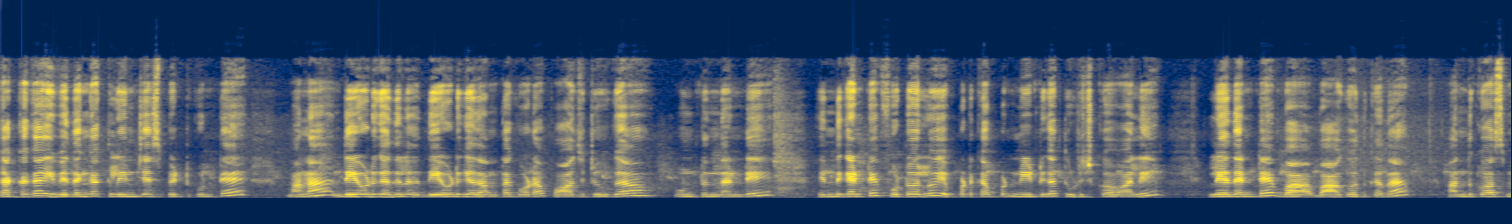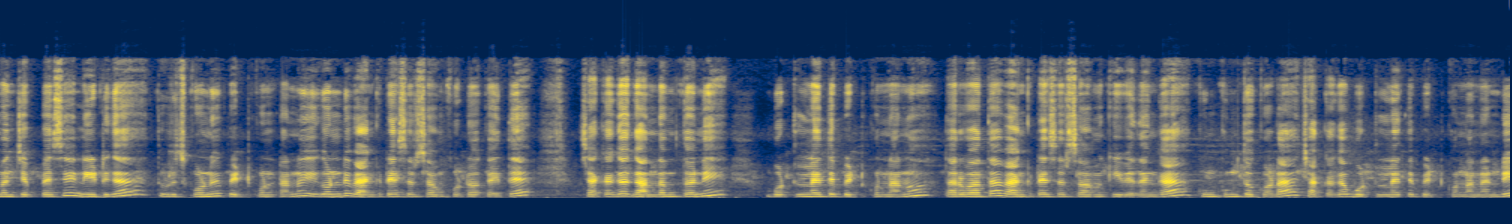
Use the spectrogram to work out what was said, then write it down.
చక్కగా ఈ విధంగా క్లీన్ చేసి పెట్టుకుంటే మన దేవుడి గదిలో దేవుడి గది అంతా కూడా పాజిటివ్గా ఉంటుందండి. ఎందుకంటే ఫోటోలు ఎప్పటికప్పుడు నీట్గా తుడుచుకోవాలి. లేదంటే బా బాగోదు కదా. అందుకోసం అని చెప్పేసి నీట్గా తుడుచుకొని పెట్టుకుంటాను. ఇగోండి వెంకటేశ్వర స్వామి ఫోటోకి అయితే చక్కగా గంధంతో బొట్లను అయితే పెట్టుకున్నాను. తర్వాత వెంకటేశ్వర స్వామికి ఈ విధంగా కుంకుమతో కూడా చక్కగా బొట్లను అయితే పెట్టుకున్నానండి.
